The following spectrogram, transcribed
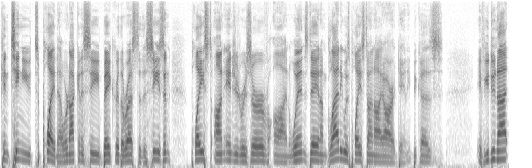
continue to play. Now, we're not going to see Baker the rest of the season. Placed on injured reserve on Wednesday, and I'm glad he was placed on IR, Danny, because if you do not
